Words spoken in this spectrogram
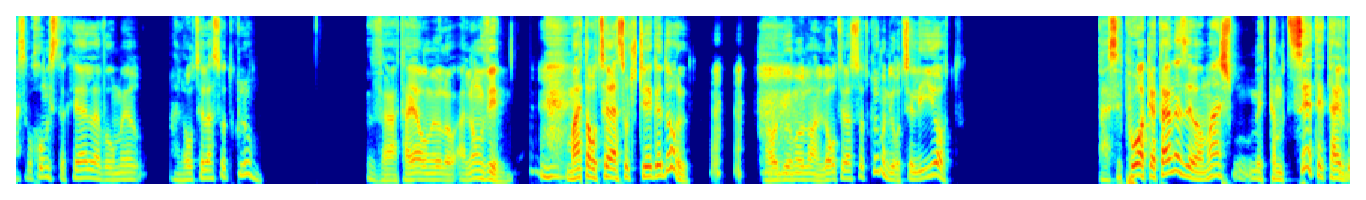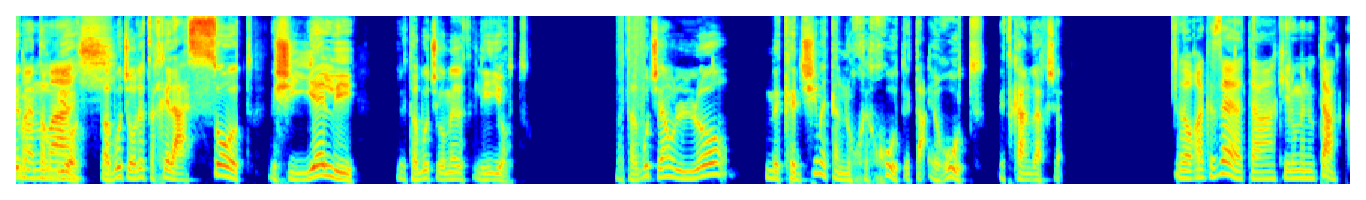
אז הבחור מסתכל עליו ואומר, אני לא רוצה לעשות כלום. והתייר אומר לו, אני לא מבין, מה אתה רוצה לעשות שתהיה גדול? ההודי אומר לו, אני לא רוצה לעשות כלום, אני רוצה להיות. והסיפור הקטן הזה ממש מתמצת את ההבדל בין התרבויות. תרבות שרוצה אחרי לעשות ושיהיה לי, לתרבות שאומרת להיות. בתרבות שלנו לא מקדשים את הנוכחות, את הערות, את כאן ועכשיו. לא רק זה, אתה כאילו מנותק.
